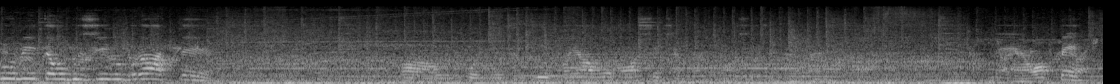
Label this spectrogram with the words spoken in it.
bur, vidite ovu brzinu, brate! Wow, koji mušu bur, pa ja ovo osjećam, brate. Ne, opet.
